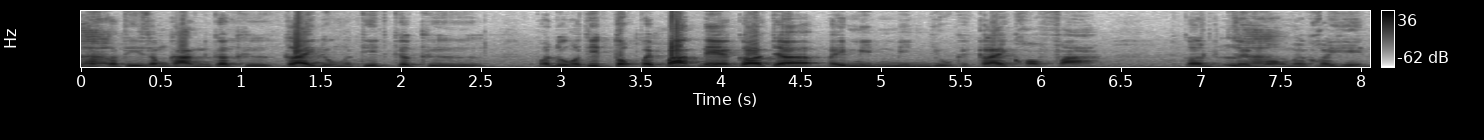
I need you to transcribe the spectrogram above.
แล้วก็ที่สำคัญก็คือใกล้ดวงอาทิตย์ก็คือ พอดวงอาทิตย์ตกไปปั๊บเนี่ยก็จะไปหมินหมินอยู่ใกล้ๆขอบฟ้า ก็เลยมองไม่ค่อยเห็น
